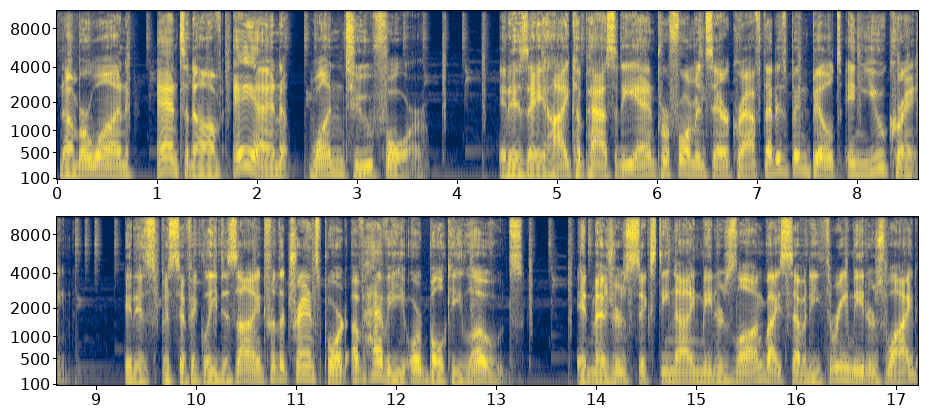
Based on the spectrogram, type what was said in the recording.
Number 1. Antonov AN-124 It is a high-capacity and performance aircraft that has been built in Ukraine. It is specifically designed for the transport of heavy or bulky loads. It measures 69 meters long by 73 meters wide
